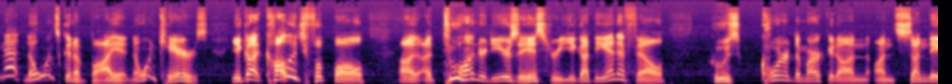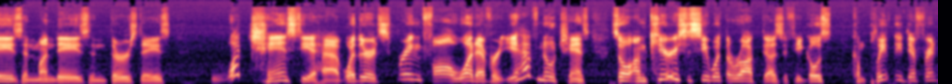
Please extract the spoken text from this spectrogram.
not no one's going to buy it. No one cares. You got college football, uh, 200 years of history. You got the NFL, who's cornered the market on on Sundays and Mondays and Thursdays. What chance do you have? Whether it's spring, fall, whatever, you have no chance. So I'm curious to see what The Rock does if he goes completely different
